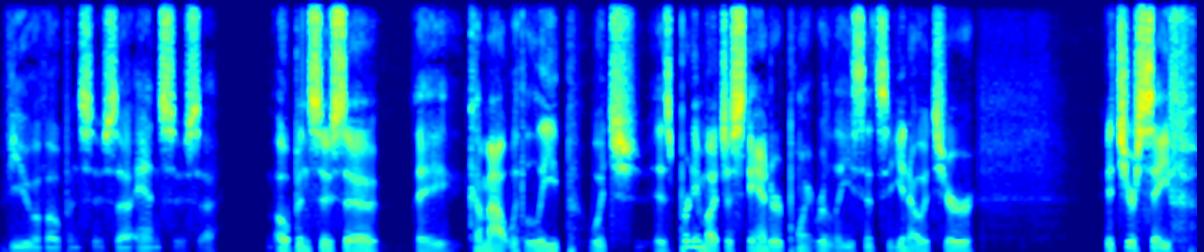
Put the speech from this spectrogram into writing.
view of OpenSUSE and SUSE. OpenSUSE, they come out with Leap, which is pretty much a standard point release. It's you know, it's your it's your safe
